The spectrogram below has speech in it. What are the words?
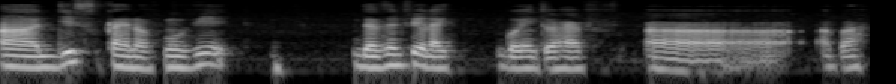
uh, this kind of movie doesn't feel like going to have uh apa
